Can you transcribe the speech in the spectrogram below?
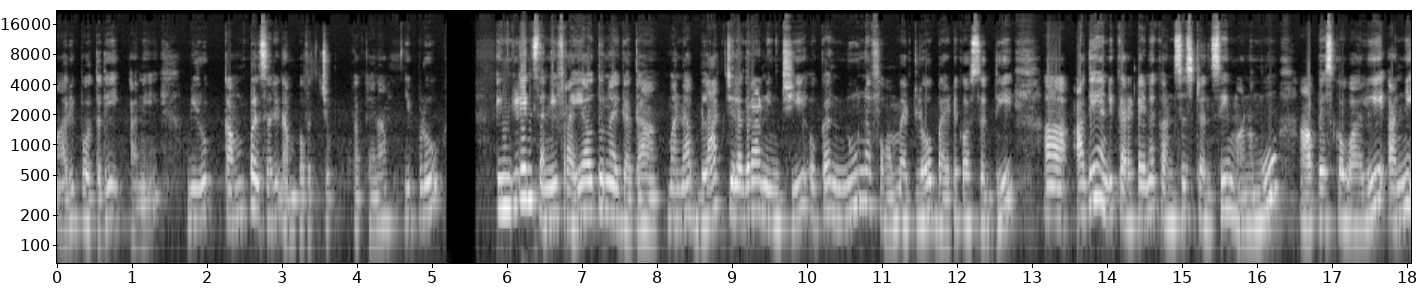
మారిపోతుంది అని మీరు కంపల్సరీ నమ్మవచ్చు. ఓకేనా? ఇప్పుడు ఇంగ్రీడియంట్స్ అన్నీ ఫ్రై అవుతున్నాయి కదా మన బ్లాక్ జీలకర్ర నుంచి ఒక నూనె ఫార్మాట్లో బయటకు వస్తుంది. అదే అండి కరెక్ట్ అయిన కన్సిస్టెన్సీ మనము ఆపేసుకోవాలి. అన్నీ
